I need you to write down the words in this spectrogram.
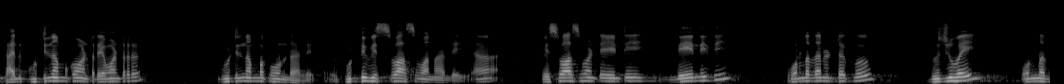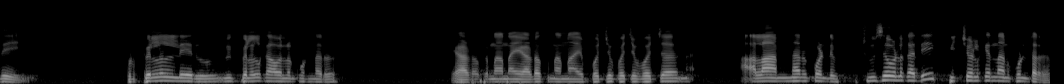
దాన్ని గుడ్డి నమ్మకం అంటారు. ఏమంటారు? గుడ్డి నమ్మకం ఉండాలి. గుడ్డి విశ్వాసం అనాలి. ఆ? విశ్వాసం అంటే ఏంటి? లేనిది ఉన్నదన్నట్టుకు రుజువై ఉన్నది. ఇప్పుడు పిల్లలు లేరు. మీకు పిల్లలు కావాలనుకుంటున్నారు. ఏడొక నాన్న ఏడొక నాన్న బొజ్జ బొజ్జ బొజ్జ అలా అన్నారు అనుకోండి చూసేవాళ్ళకి అది పిచ్చోళ్ళ కింద అనుకుంటారు.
